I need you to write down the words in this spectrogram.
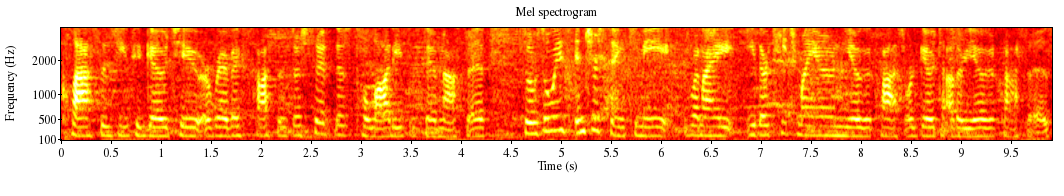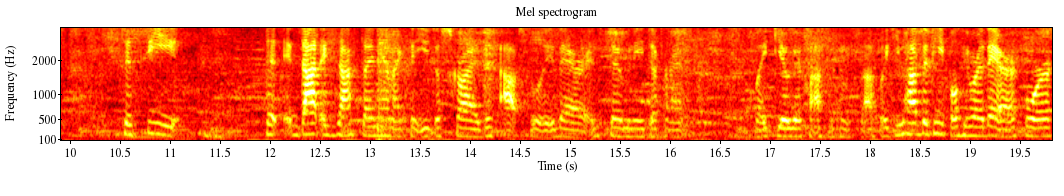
classes you could go to, aerobics classes. There's so there's Pilates is so massive. So it's always interesting to me when I either teach my own yoga class or go to other yoga classes to see that that exact dynamic that you described is absolutely there in so many different like yoga classes and stuff. Like you have the people who are there for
